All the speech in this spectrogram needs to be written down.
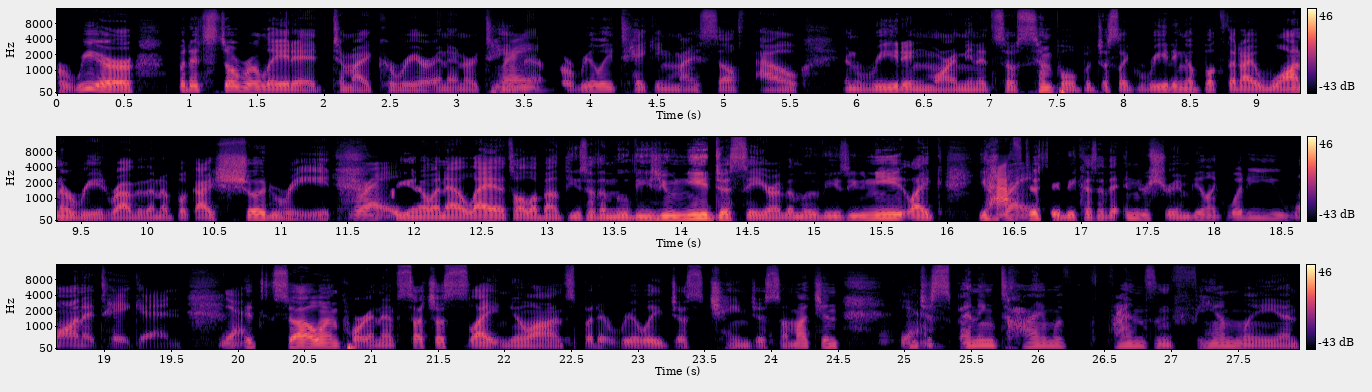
career, but it's still related to my career and entertainment. Right. But really taking myself out and reading more. I mean, it's so simple, but just like reading a book that I want to read rather than a book I should read. Right. Or, you know, in LA, it's all about these are the movies you need to see or the movies you need, like you have right. to see because of the industry and be like, what do you want to take in? Yeah. It's so important. It's such a slight nuance, but it really just changes so much. And, yeah. and just spending time with friends and family and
